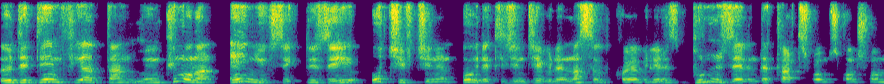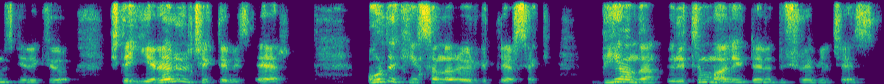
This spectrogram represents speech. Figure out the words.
ödediğim fiyattan mümkün olan en yüksek düzeyi o çiftçinin, o üreticinin cebine nasıl koyabiliriz? Bunun üzerinde tartışmamız, konuşmamız gerekiyor. İşte yerel ölçekte biz eğer oradaki insanları örgütlersek bir yandan üretim maliyetlerini düşürebileceğiz.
